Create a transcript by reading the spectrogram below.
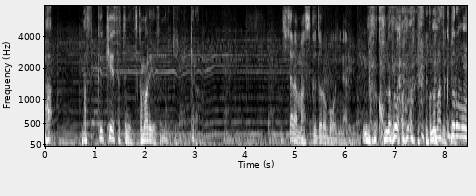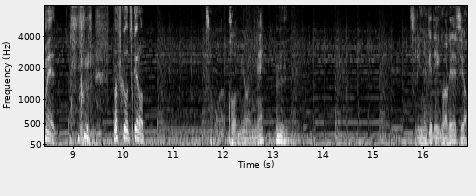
あマスク警察に捕まるよそんなこと言ったら。そしたらマスク泥棒になるよ。このこのマスク泥棒め。マスクをつけろ。そう巧妙にね。うん。すり抜けていくわけですよ。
